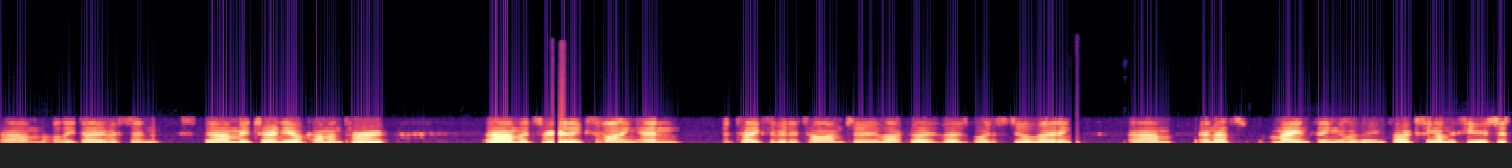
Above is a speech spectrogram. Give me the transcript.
um, Ollie Davis and uh, Mitch O'Neill coming through. Um, it's really exciting, and it takes a bit of time too. Like those, those boys are still learning, um, and that's main thing that we've been focusing on this year is just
